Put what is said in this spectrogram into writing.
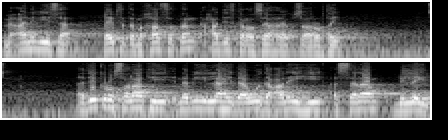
macaanidiisa qeybta dambe khaasatan axaadiis kale oo saxiix ayaa ku soo aroortay. Dikru salaati nabiy llaahi daawuud calayhi asalaam bileyl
